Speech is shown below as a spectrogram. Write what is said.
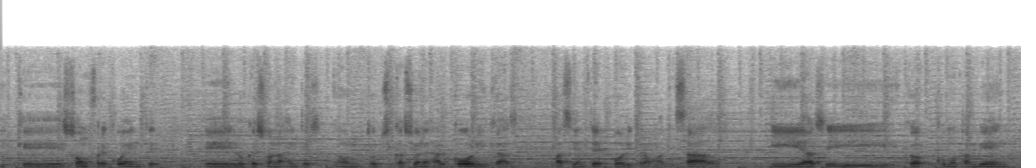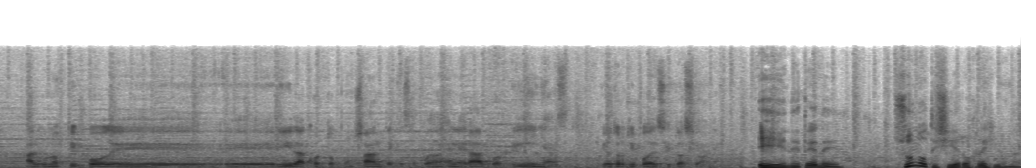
y que son frecuentes eh, lo que son las intoxicaciones alcohólicas, pacientes politraumatizados y así como también algunos tipos de eh, heridas cortopunzantes que se puedan generar por riñas y otro tipo de situaciones. NTN, su noticiero regional.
